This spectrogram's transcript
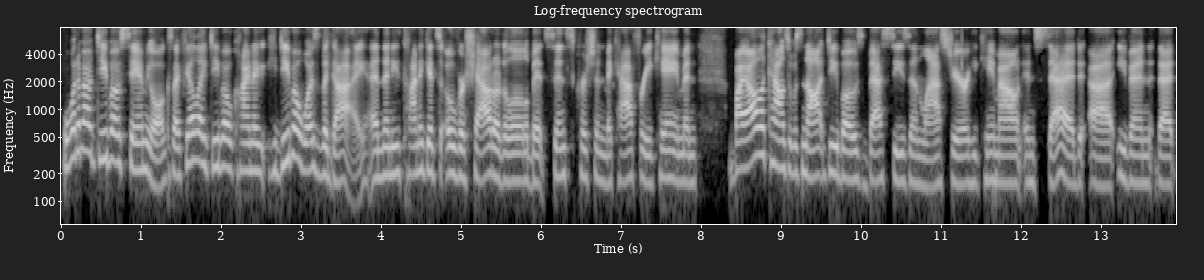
Well, what about Deebo Samuel? Because I feel like Deebo kind of he Deebo was the guy, and then he kind of gets overshadowed a little bit since Christian McCaffrey came. And by all accounts, it was not Deebo's best season last year. He came out and said uh, even that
